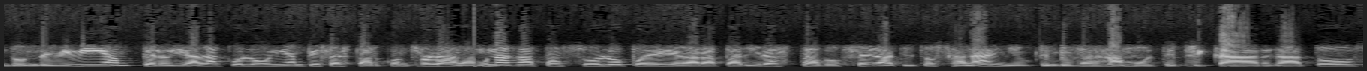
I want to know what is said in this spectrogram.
donde vivían, pero ya la colonia empieza a estar controlada. Una gata solo puede llegar a parir hasta 12 gatitos al año. Si empiezas a multiplicar gatos,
